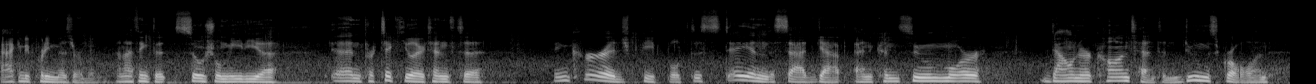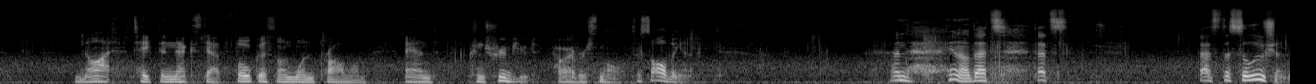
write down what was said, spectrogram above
And that can be pretty miserable. And I think that social media in particular tends to encourage people to stay in the sad gap and consume more downer content and doom scroll and not take the next step, focus on one problem and contribute, however small, to solving it. And you know, that's that's that's the solution,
